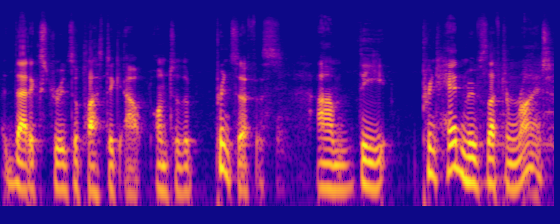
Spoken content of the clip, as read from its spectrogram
that extrudes the plastic out onto the print surface. Um, the print head moves left and right.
